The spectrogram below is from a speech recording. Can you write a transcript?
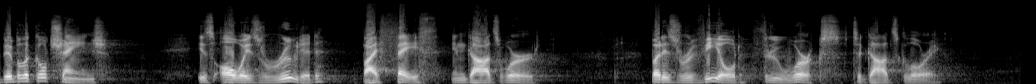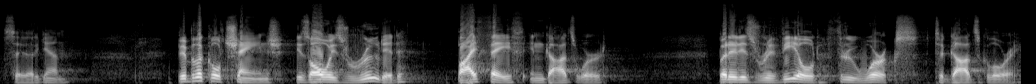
Biblical change is always rooted by faith in God's Word, but is revealed through works to God's glory. I'll say that again. Biblical change is always rooted by faith in God's word, but it is revealed through works to God's glory.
